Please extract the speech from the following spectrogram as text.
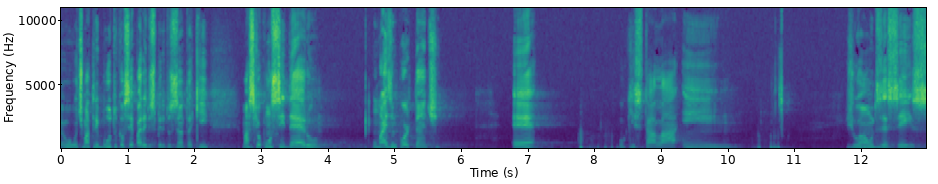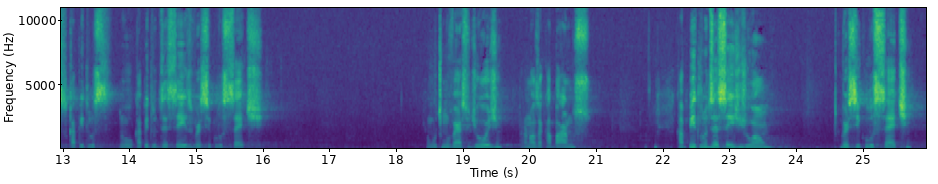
o último atributo que eu separei do Espírito Santo aqui, mas que eu considero o mais importante, é o que está lá em João 16, capítulo, no capítulo 16, versículo 7. O último verso de hoje, para nós acabarmos. Capítulo 16 de João, versículos 7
